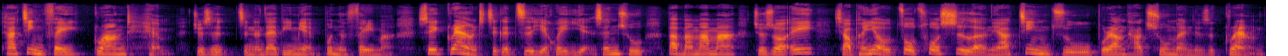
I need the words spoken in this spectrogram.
它禁飞 ground him 就是只能在地面不能飞嘛。所以 ground 这个字也会衍生出爸爸妈妈就说：“哎，小朋友做错事了，你要禁足不让他出门，就是 ground。”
